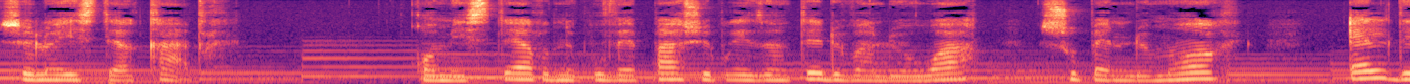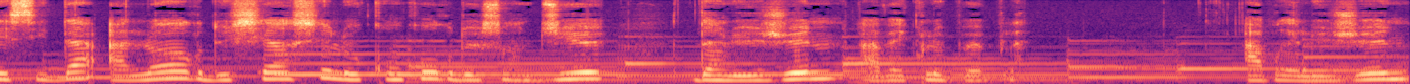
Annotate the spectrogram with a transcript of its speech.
selon Esther 4. Comme Esther ne pouvait pas se présenter devant le roi sous peine de mort, elle décida alors de chercher le concours de son Dieu dans le jeûne avec le peuple. Après le jeûne,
